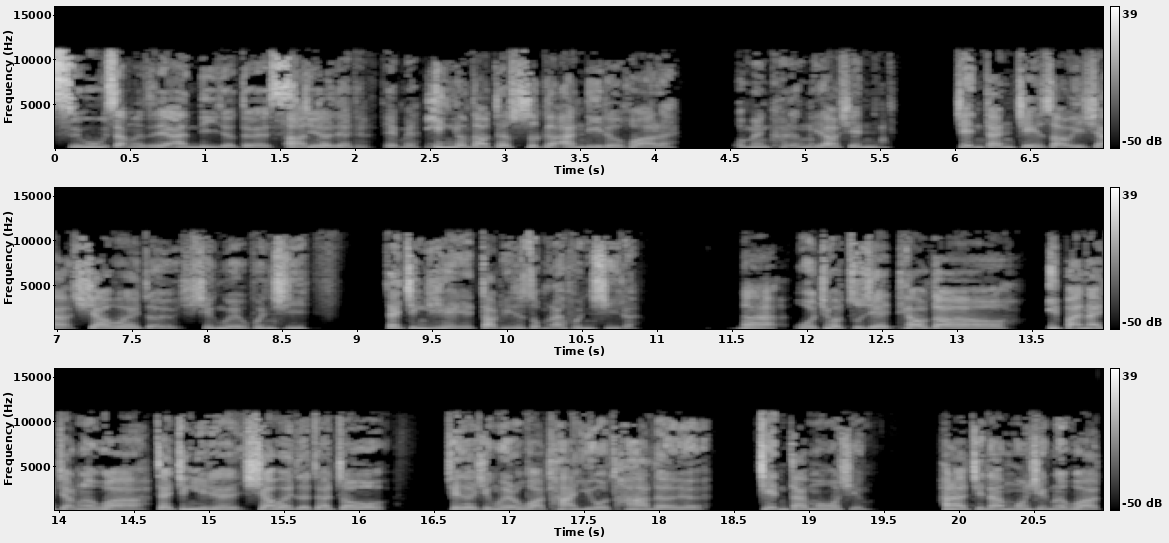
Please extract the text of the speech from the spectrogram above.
实物上的这些案例，就对了，实啊，对对对对，没应用到这四个案例的话呢，我们可能要先简单介绍一下消费者行为分析在经济学到底是怎么来分析的。那我就直接跳到一般来讲的话，在经济学消费者在做决策行为的话，他有他的简单模型。它的简单模型的话，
